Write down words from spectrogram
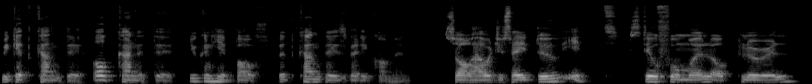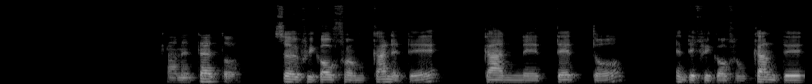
We get cante or canete. You can hear both, but cante is very common. So how would you say do it? Still formal or plural? Caneteto. So if we go from canete, canetetto, and if we go from kante,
